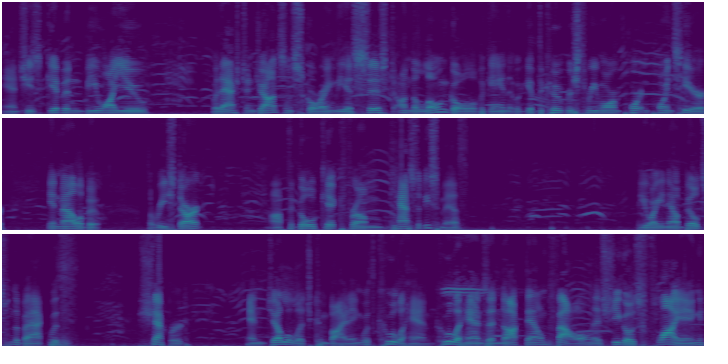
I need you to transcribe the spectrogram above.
and she's given BYU, with Ashton Johnson scoring, the assist on the lone goal of a game that would give the Cougars three more important points here in Malibu. The restart off the goal kick from Cassidy Smith. BYU now builds from the back with Shepard and Jelilich combining with Colohan. Colohan's a knockdown foul as she goes flying.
